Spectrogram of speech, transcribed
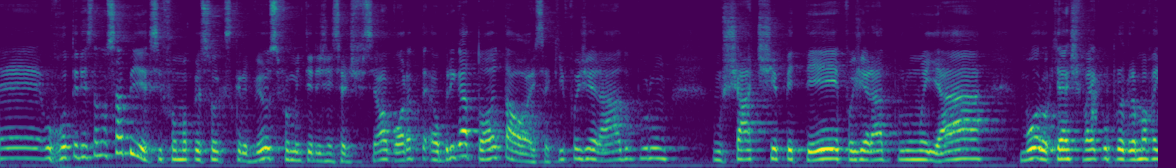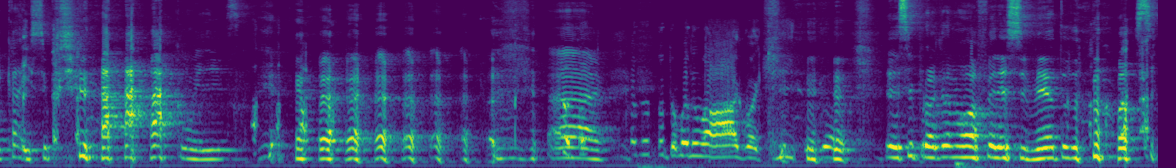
é, o roteirista não sabia se foi uma pessoa que escreveu, se foi uma inteligência artificial. Agora é obrigatório, tá? Ó, isso aqui foi gerado por um, um chat GPT, foi gerado por uma IA Morocast vai o programa vai cair se continuar com isso. Ai. Eu tô tomando uma água aqui. Esse programa é um oferecimento do nosso.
